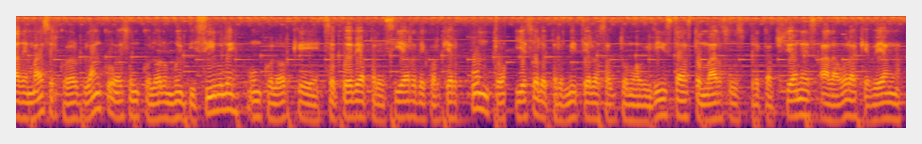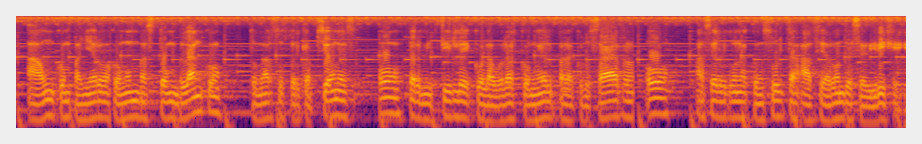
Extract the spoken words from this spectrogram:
Además, el color blanco es un color muy visible, un color que se puede apreciar de cualquier punto y eso le permite a los automovilistas tomar sus precauciones a la hora que vean a un compañero con un bastón blanco, tomar sus precauciones o permitirle colaborar con él para cruzar o hacer alguna consulta hacia dónde se dirige.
